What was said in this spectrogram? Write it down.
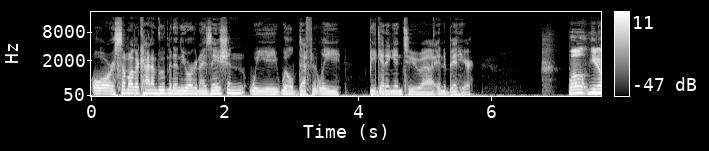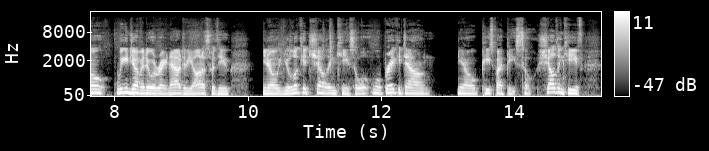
or some other kind of movement in the organization, we will definitely be getting into uh, in a bit here. Well, you know, we can jump into it right now. To be honest with you, you know, you look at Sheldon Keefe. So we'll, we'll break it down, you know, piece by piece. So Sheldon Keefe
